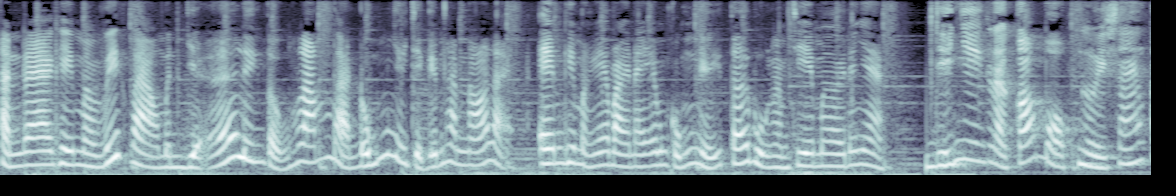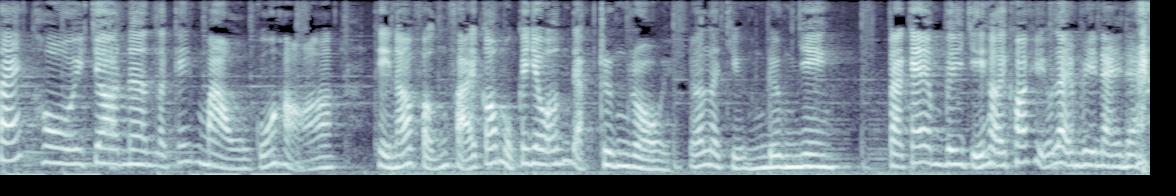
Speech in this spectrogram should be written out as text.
Thành ra khi mà viết vào mình dễ liên tưởng lắm và đúng như chị Kim Thanh nói là em khi mà nghe bài này em cũng nghĩ tới buồn làm chi em ơi đó nha. Dĩ nhiên là có một người sáng tác thôi cho nên là cái màu của họ thì nó vẫn phải có một cái dấu ấn đặc trưng rồi đó là chuyện đương nhiên và cái mv chị hơi khó hiểu là mv này nè.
